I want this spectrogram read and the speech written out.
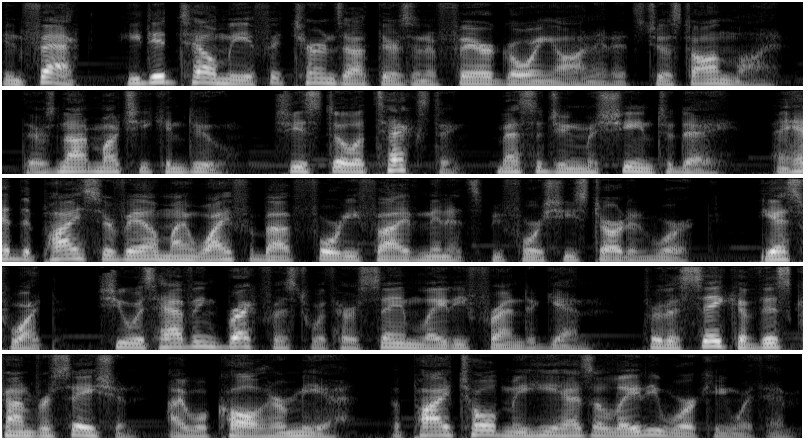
In fact, he did tell me if it turns out there's an affair going on and it's just online, there's not much he can do. She's still a texting, messaging machine today. I had the PI surveil my wife about 45 minutes before she started work. Guess what? She was having breakfast with her same lady friend again. For the sake of this conversation, I will call her Mia. The PI told me he has a lady working with him.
